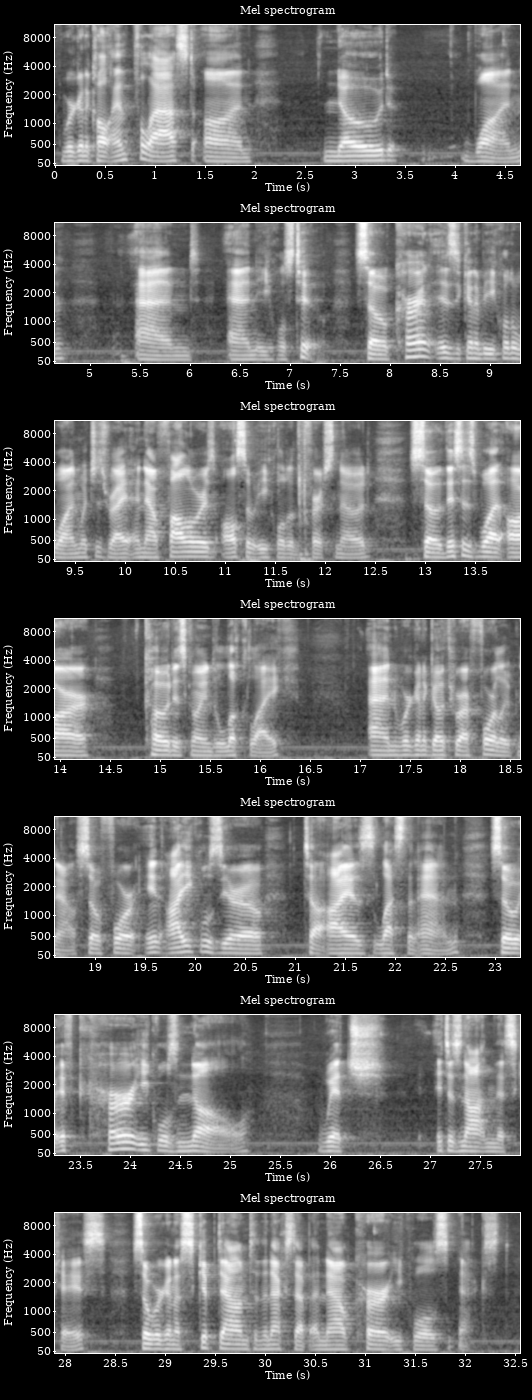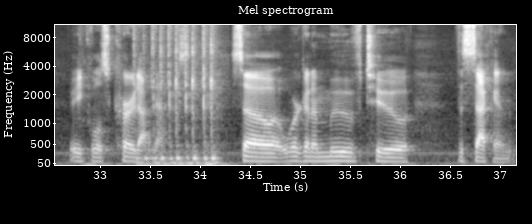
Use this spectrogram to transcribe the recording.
we're going to call nth to last on node 1 and n equals 2. So current is going to be equal to 1, which is right. And now follower is also equal to the first node. So this is what our code is going to look like. And we're going to go through our for loop now. So for in i equals 0 to i is less than n. So if cur equals null, which it does not in this case, so we're going to skip down to the next step, and now cur equals next, equals cur dot next. So we're going to move to the second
